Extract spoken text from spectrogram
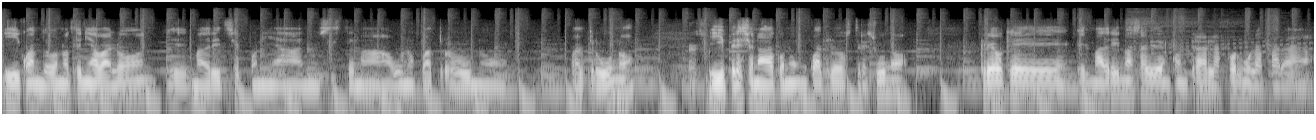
Y cuando no tenía balón, el Madrid se ponía en un sistema 1-4-1-4-1 y presionaba con un 4-2-3-1. Creo que el Madrid no ha sabido encontrar la fórmula para,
